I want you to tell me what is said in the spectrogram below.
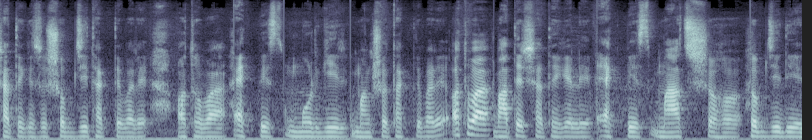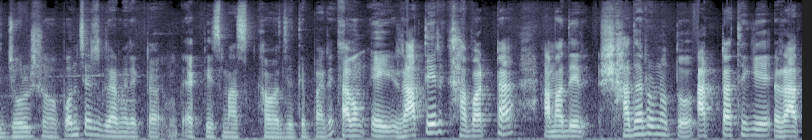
সাথে কিছু সবজি থাকতে পারে, অথবা এক পিস মুরগির মাংস থাকতে পারে, অথবা ভাতের সাথে গেলে এক পিস মাছ সহ, সবজি দিয়ে ঝোল সহ পঞ্চাশ গ্রামের একটা এক পিস মাছ খাওয়া যেতে পারে। এবং এই রাতের খাবারটা আমাদের সাধারণত আটটা থেকে রাত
